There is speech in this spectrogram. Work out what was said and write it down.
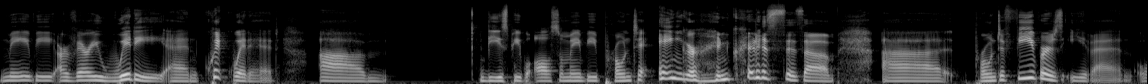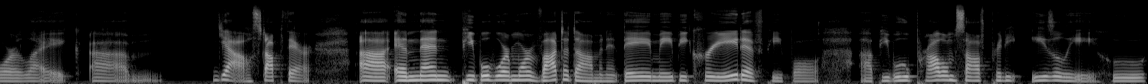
maybe are very witty and quick witted. Um, these people also may be prone to anger and criticism, uh, prone to fevers, even, or like, um, yeah, I'll stop there. Uh, and then people who are more vata dominant, they may be creative people, uh, people who problem solve pretty easily, who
